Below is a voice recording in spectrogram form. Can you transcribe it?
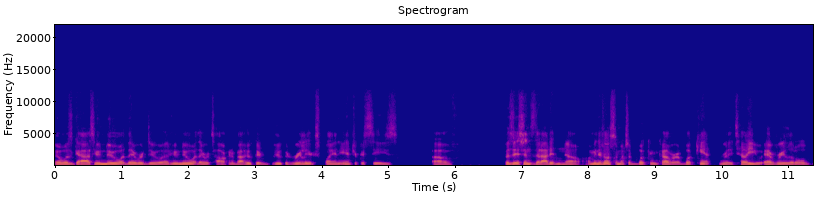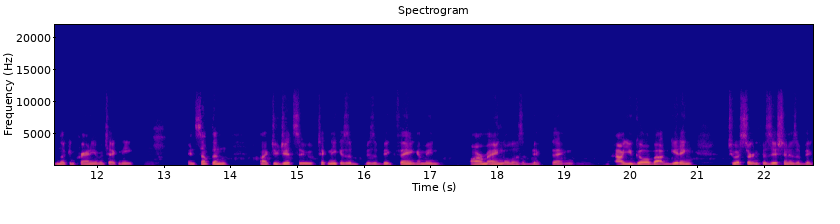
it was guys who knew what they were doing, who knew what they were talking about, who could who could really explain the intricacies of positions that I didn't know. I mean, there's not so much a book can cover. A book can't really tell you every little nook and cranny of a technique. Mm. And something like jujitsu, technique is a is a big thing. I mean, arm angle is a big thing. How you go about getting to a certain position is a big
